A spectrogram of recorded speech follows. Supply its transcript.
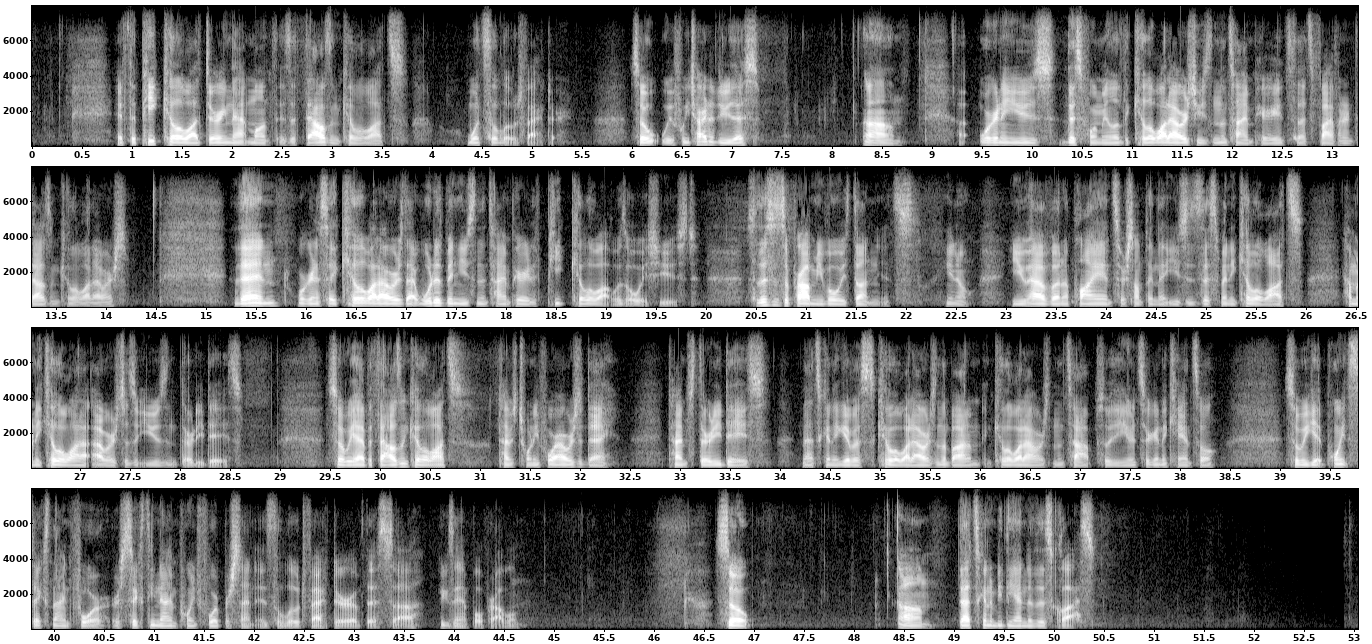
If the peak kilowatt during that month is 1,000 kilowatts, what's the load factor? So if we try to do this, um, we're going to use this formula, the kilowatt hours used in the time period, so that's 500,000 kilowatt hours. Then we're going to say kilowatt hours that would have been used in the time period if peak kilowatt was always used. So this is a problem you've always done. It's, you know, you have an appliance or something that uses this many kilowatts. How many kilowatt hours does it use in 30 days? So we have 1,000 kilowatts times 24 hours a day times 30 days. And that's going to give us kilowatt hours in the bottom and kilowatt hours in the top. So the units are going to cancel. So we get 0.694 or 69.4% is the load factor of this uh, example problem. So um, that's going to be the end of this class.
